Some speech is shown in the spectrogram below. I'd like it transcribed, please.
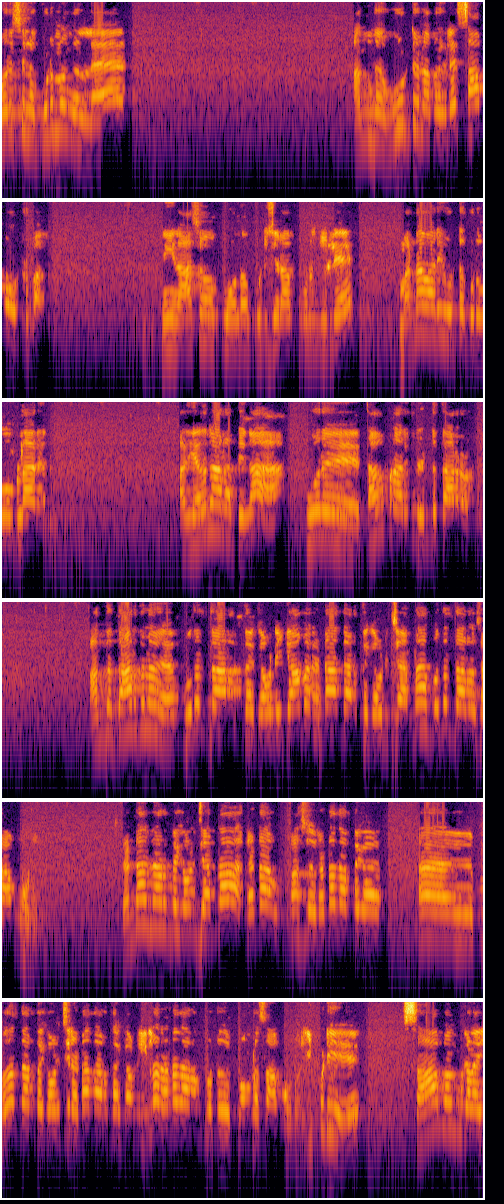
ஒரு சில குடும்பங்கள்ல அந்த ஊட்டு நபர்களே சாம விட்டுருப்பாங்க. நீங்க நாசமா போகணும் குடிச்சிரா போகணும்னு சொல்லி மண்ணவாரி விட்ட குடும்பம்லாம் இருக்கு. அது எதனால அப்படின்னா ஒரு தகப்பனாருக்கு ரெண்டு தாரம் இருக்கும். அந்த தாரத்துல முதல் தாரத்தை கவனிக்காம ரெண்டாம் தாரத்தை கவனிச்சாருன்னா முதல் தாரம் சாப்பிடணும் ரெண்டாம் தாரத்தை கவனிச்சாருன்னா ரெண்டாம் first ரெண்டாம் தாரத்தை ஆஹ் முதல் தாரத்தை கவனிச்சு ரெண்டாம் தாரத்தை கவனிக்கல ரெண்டாம் தாரம் கொண்டு பொம்பளை சாப்பிடணும் இப்படி சாபங்களை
